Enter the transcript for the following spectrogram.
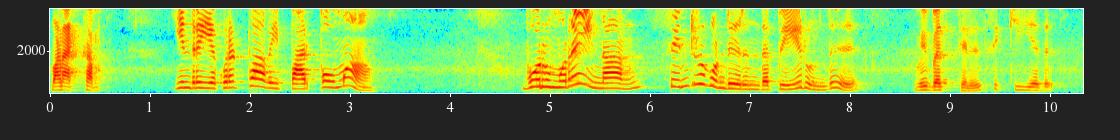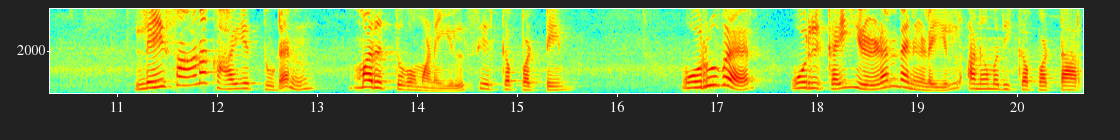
வணக்கம். இன்றைய குரட்பாவை பார்ப்போமா? ஒரு முறை நான் சென்று கொண்டிருந்த பேருந்து விபத்தில் சிக்கியது. லேசான காயத்துடன் மருத்துவமனையில் சேர்க்கப்பட்டேன். ஒருவர் ஒரு கை இழந்த நிலையில் அனுமதிக்கப்பட்டார்.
